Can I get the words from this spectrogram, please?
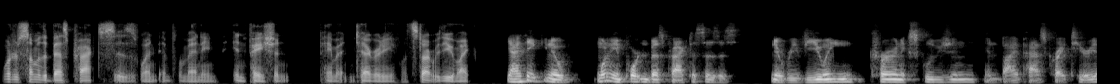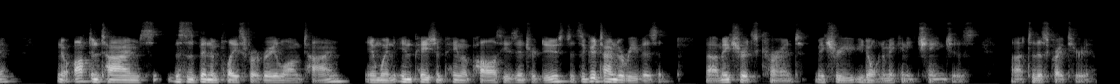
what are some of the best practices when implementing inpatient payment integrity let's start with you mike yeah i think you know one of the important best practices is you know reviewing current exclusion and bypass criteria you know, oftentimes this has been in place for a very long time. And when inpatient payment policy is introduced, it's a good time to revisit, uh, make sure it's current, make sure you don't want to make any changes uh, to this criteria.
